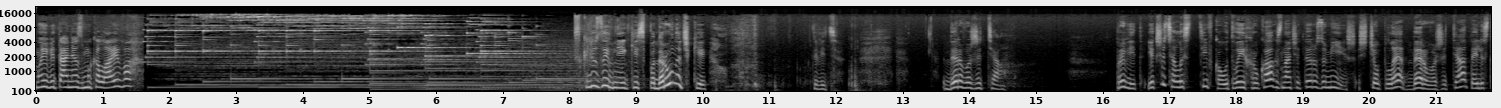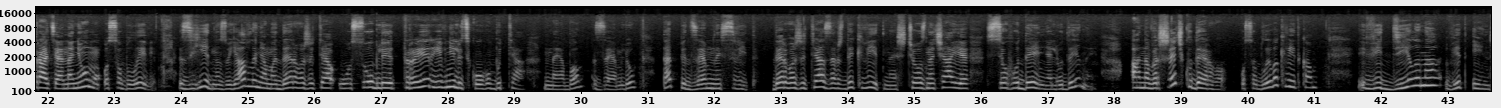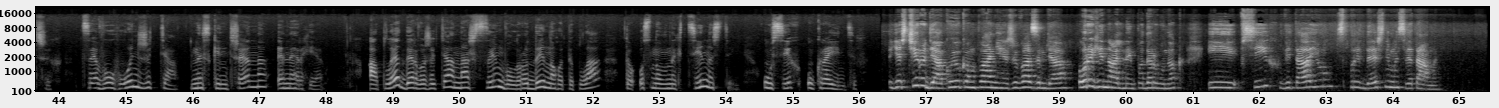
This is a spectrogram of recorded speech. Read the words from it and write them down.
Мої вітання з Миколаєва. Ексклюзивні якісь подаруночки. Дивіться. Дерево життя. Привіт! Якщо ця листівка у твоїх руках, значить ти розумієш, що плед, дерево життя та ілюстрація на ньому особливі. Згідно з уявленнями, дерево життя уособлює три рівні людського буття: небо, землю та підземний світ. Дерево життя завжди квітне, що означає сьогодення людини, а на вершечку дерева особлива квітка, відділена від інших. Це вогонь життя, нескінченна енергія. А плед дерево життя наш символ родинного тепла та основних цінностей усіх українців. Я щиро дякую компанії Жива Земля, оригінальний подарунок і всіх вітаю з прийдешніми святами.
